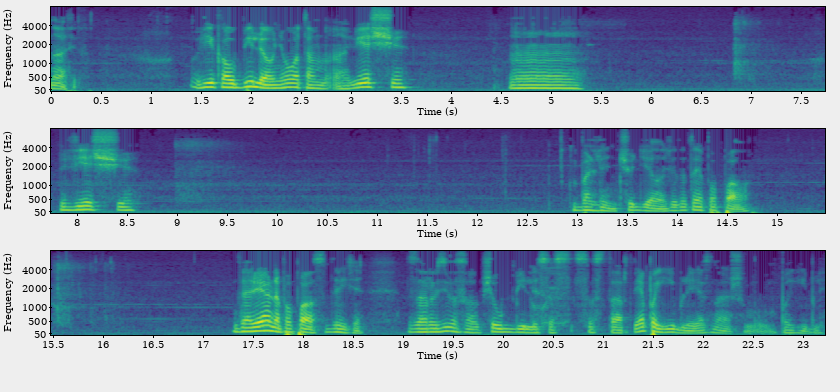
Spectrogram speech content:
Нафиг. Вика убили, а у него там а, вещи. А, вещи. Блин, что делать? Вот это я попал. Да, реально попал, смотрите. Загрузился, вообще убили со, со старта. Я погибли, я знаю, что мы погибли.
